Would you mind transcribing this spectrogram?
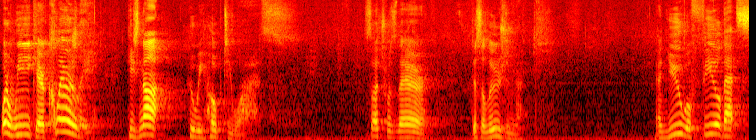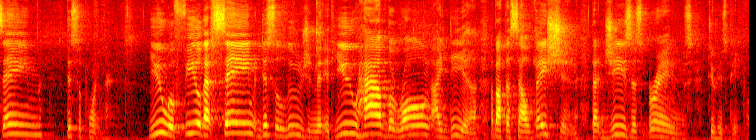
What do we care? Clearly, he's not who we hoped he was. Such was their disillusionment. And you will feel that same disappointment. You will feel that same disillusionment if you have the wrong idea about the salvation that Jesus brings to his people.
